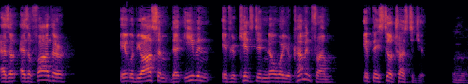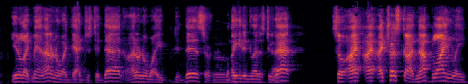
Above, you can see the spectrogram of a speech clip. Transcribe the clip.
as a as a father it would be awesome that even if your kids didn't know where you're coming from if they still trusted you mm-hmm. you know like man i don't know why dad just did that or i don't know why he did this or mm-hmm. why he didn't let us do yeah. that so I, I i trust god not blindly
